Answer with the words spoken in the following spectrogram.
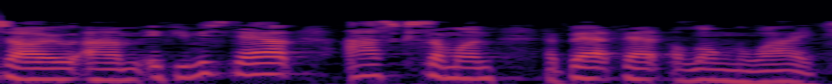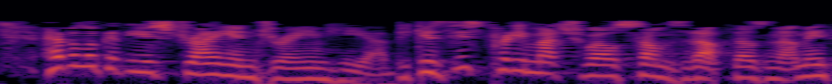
So um, if you missed out, ask someone about that along the way. Have a look at the Australian dream here, because this pretty much well sums it up, doesn't it? I mean,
